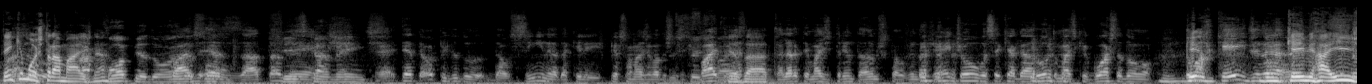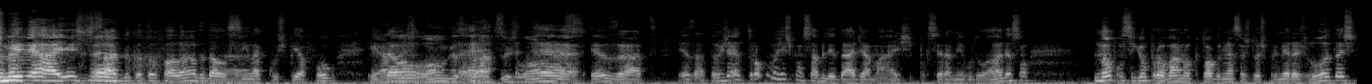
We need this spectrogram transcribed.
Tem que mostrar mais, a né? cópia do Quase, Anderson exatamente. fisicamente. É, tem até o apelido da Alcin, né? Daquele personagem lá do, Do Street, Street Fighter. Fighter. né? Exato. Galera que tem mais de 30 anos que tá ouvindo a gente, ou você que é garoto, mas que gosta do, do Game- arcade, Do né? game raiz, do né? game raiz, É. sabe do que eu tô falando, da Alcin lá que cuspia fogo. Pernas Então, longas, é, braços longos. É, exato, exato. Então já entrou com uma responsabilidade a mais por ser amigo do Anderson. Não conseguiu provar no octógono nessas duas primeiras lutas.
